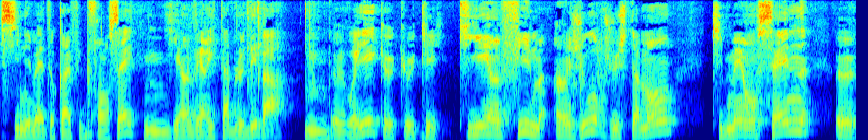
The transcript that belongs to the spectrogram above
cinématographique français, Hmm. qu'il y ait un véritable débat. Euh, vous voyez, que, que, qu'il y ait- qu'il y ait un film un jour, justement, qui met en scène euh,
